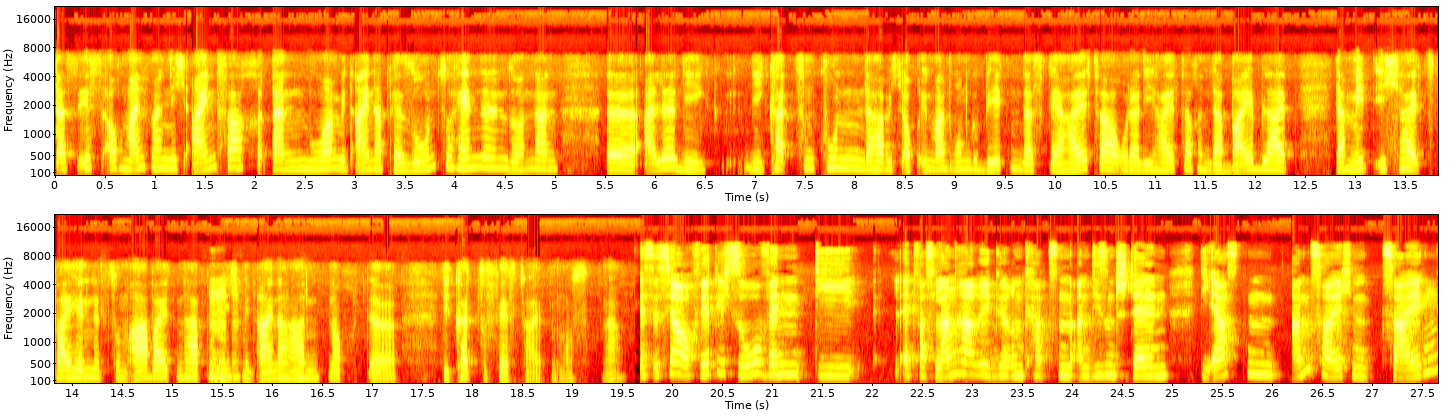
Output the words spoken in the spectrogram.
das ist auch manchmal nicht einfach, dann nur mit einer Person zu handeln, sondern äh, alle die, die Katzenkunden, da habe ich auch immer drum gebeten, dass der Halter oder die Halterin dabei bleibt, damit ich halt zwei Hände zum Arbeiten habe und mhm. nicht mit einer Hand noch äh, die Katze festhalten muss. Ne? Es ist ja auch wirklich so, wenn die etwas langhaarigeren Katzen an diesen Stellen die ersten Anzeichen zeigen,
